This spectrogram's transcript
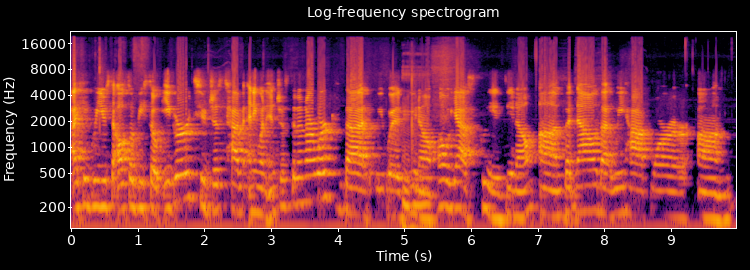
I think we used to also be so eager to just have anyone interested in our work that we would, mm-hmm. you know, oh yes, please, you know. Um, but now that we have more um,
